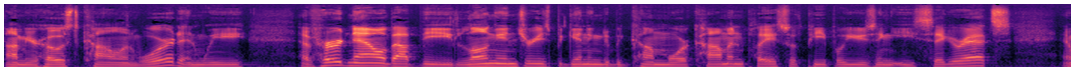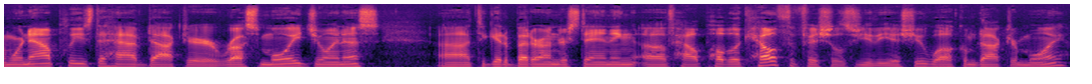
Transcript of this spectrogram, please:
I'm your host, Colin Ward, and we have heard now about the lung injuries beginning to become more commonplace with people using e-cigarettes, and we're now pleased to have Dr. Russ Moy join us uh, to get a better understanding of how public health officials view the issue. Welcome, Dr. Moy.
